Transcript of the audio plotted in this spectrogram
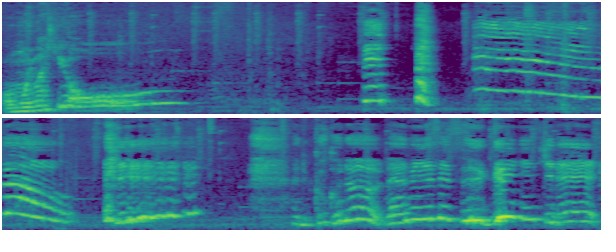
思いますよ。あのここのラーメン屋さんすっごい人気で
